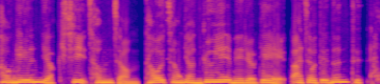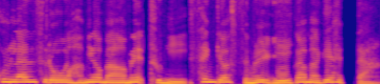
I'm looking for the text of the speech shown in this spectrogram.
성해은 역시 점점 더 정현규의 매력에 빠져드는 듯 혼란스러워하며 마음에 틈이 생겼음을 예감하게 했다.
